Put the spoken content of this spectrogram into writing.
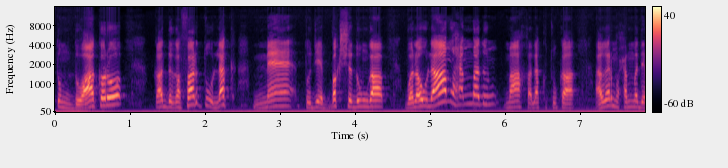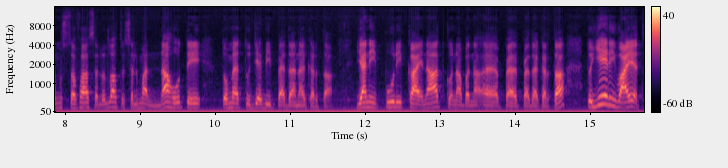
تم دعا کرو. قد غفرت لک، میں تجھے بخش دوں گا. ولولا محمد ما خلقتک، اگر محمد مصطفیٰ صلی اللہ علیہ وسلم نہ ہوتے، تو میں تجھے بھی پیدا نہ کرتا. یعنی پوری کائنات کو نہ بنا پیدا کرتا. تو یہ روایت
